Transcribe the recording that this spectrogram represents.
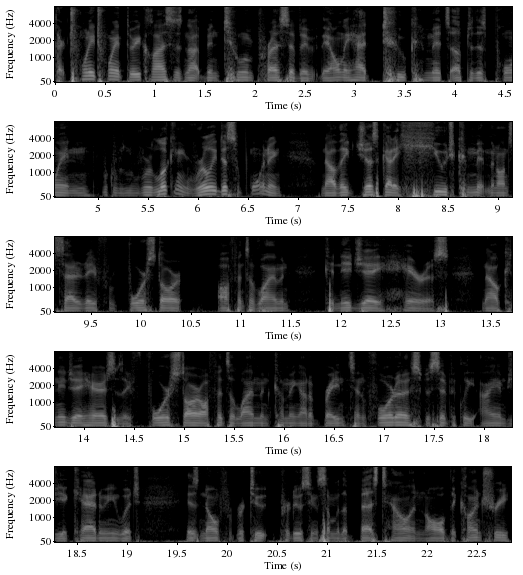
their 2023 class has not been too impressive. They they only had two commits up to this point, and we're looking really disappointing. Now, they just got a huge commitment on Saturday from four-star offensive lineman Knijeah Harris. Now, Knijeah Harris is a four-star offensive lineman coming out of Bradenton, Florida, specifically IMG Academy, which is known for produ- producing some of the best talent in all of the country.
